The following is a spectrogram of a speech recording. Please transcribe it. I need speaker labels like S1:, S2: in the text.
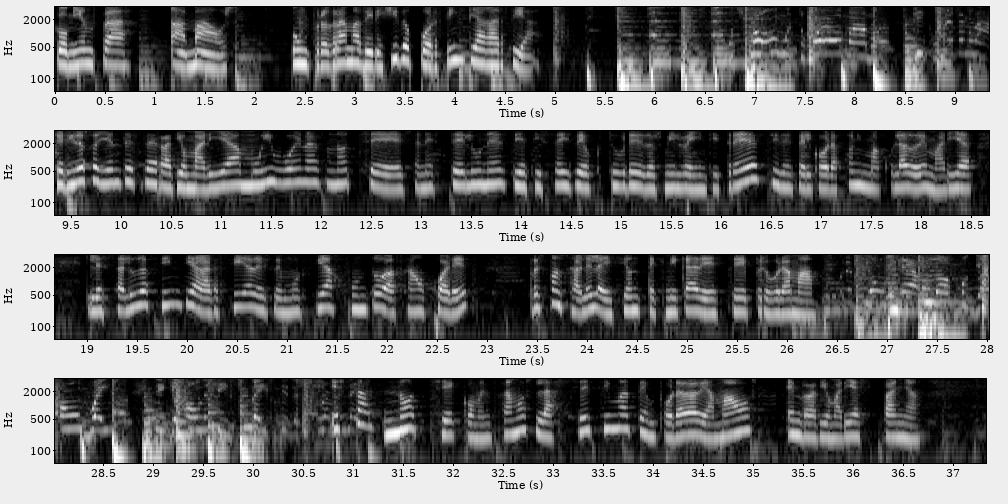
S1: Comienza Amaos, un programa dirigido por Cintia García.
S2: Queridos oyentes de Radio María, muy buenas noches en este lunes 16 de octubre de 2023 y desde el Corazón Inmaculado de María les saluda Cintia García desde Murcia junto a Fran Juárez responsable de la edición técnica de este programa. Esta noche comenzamos la séptima temporada de Amaos en Radio María España.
